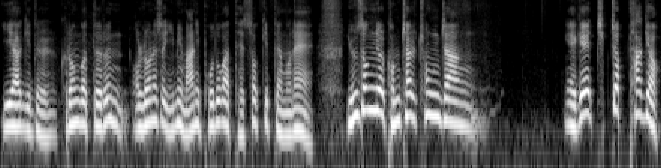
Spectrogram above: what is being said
이야기들 그런 것들은 언론에서 이미 많이 보도가 됐었기 때문에 윤석열 검찰총장에게 직접 타격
